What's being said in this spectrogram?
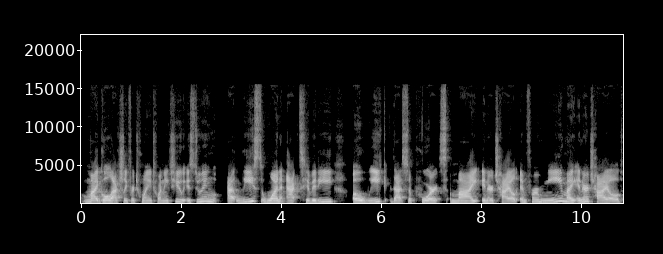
my goal actually for 2022 is doing at least one activity a week that supports my inner child. And for me, my inner child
